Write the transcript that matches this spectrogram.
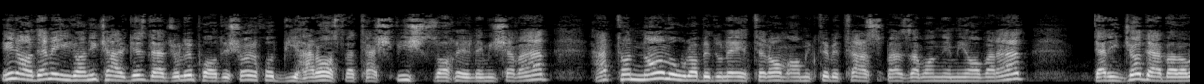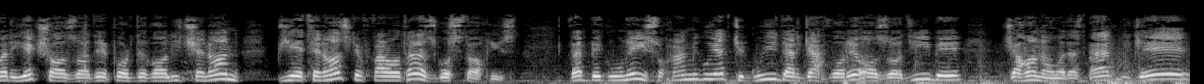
این آدم ایرانی که هرگز در جلوی پادشاه خود بیهراست و تشویش ظاهر نمی شود حتی نام او را بدون احترام آمیخته به ترس بر زبان نمی آورد در اینجا در برابر یک شاهزاده پرتغالی چنان بیاعتناست که فراتر از گستاخی است. و به گونه ای سخن می‌گوید که گویی در گهواره آزادی به جهان آمده است. بعد میگه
